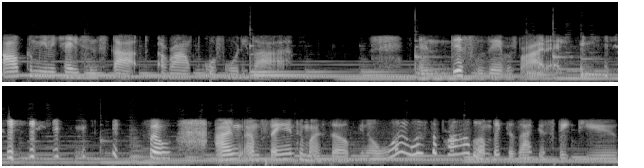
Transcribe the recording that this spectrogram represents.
all communication stopped around 4:45. And this was every Friday. so I'm I'm saying to myself, you know, what what's the problem? Because I can speak to you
